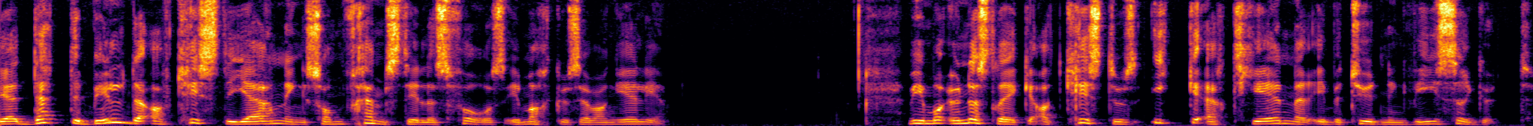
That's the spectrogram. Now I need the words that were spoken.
Det er dette bildet av Kristi gjerning som fremstilles for oss i Markusevangeliet. Vi må understreke at Kristus ikke er tjener i betydning visergutt.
